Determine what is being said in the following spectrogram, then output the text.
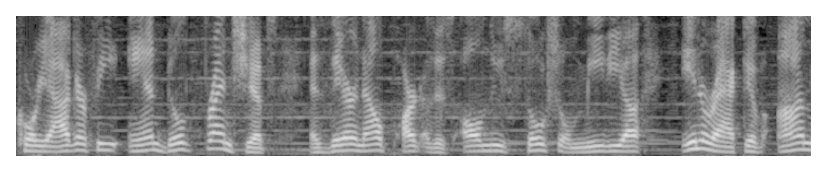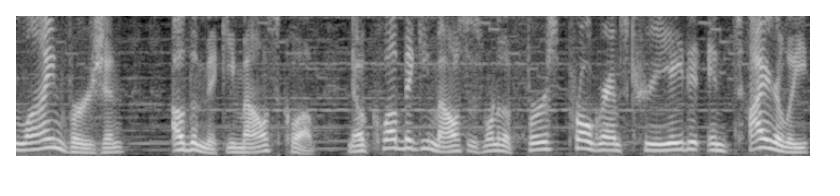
choreography, and built friendships as they are now part of this all new social media interactive online version of the Mickey Mouse Club. Now, Club Mickey Mouse is one of the first programs created entirely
